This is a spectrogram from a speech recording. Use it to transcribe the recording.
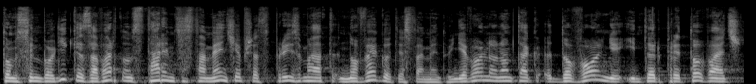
tą symbolikę zawartą w Starym Testamencie przez pryzmat Nowego Testamentu. Nie wolno nam tak dowolnie interpretować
